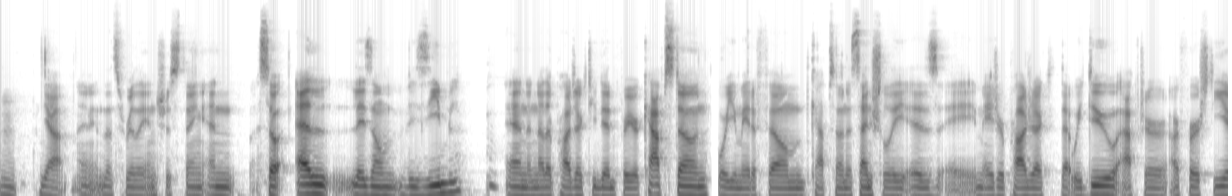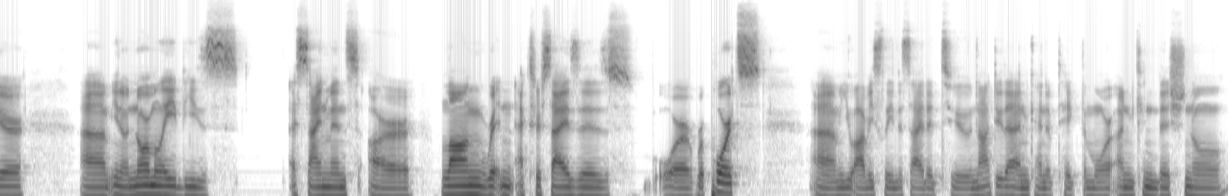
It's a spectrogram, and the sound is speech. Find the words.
Mm, yeah, I mean that's really interesting. And so, Elle les Invisibles, and another project you did for your capstone, where you made a film. Capstone essentially is a major project that we do after our first year. Um, you know, normally these assignments are long written exercises or reports um, you obviously decided to not do that and kind of take the more unconditional,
